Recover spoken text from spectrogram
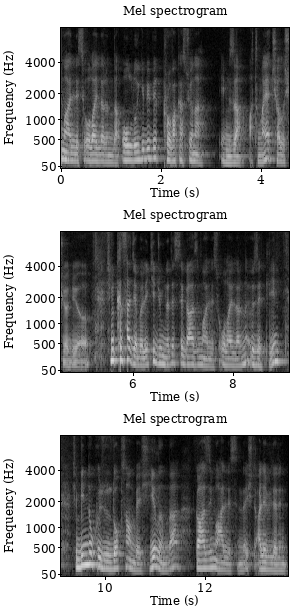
Mahallesi olaylarında olduğu gibi bir provokasyona imza atmaya çalışıyor diyor. Şimdi kısaca böyle iki cümlede size Gazi Mahallesi olaylarını özetleyeyim. Şimdi 1995 yılında Gazi Mahallesi'nde işte Alevilerin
